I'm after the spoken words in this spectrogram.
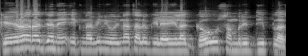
केरळ राज्याने एक नवीन योजना चालू केली आहे गौ समृद्धी प्लस.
